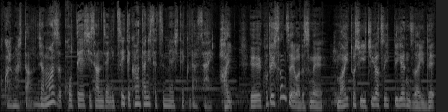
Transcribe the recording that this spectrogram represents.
わかりました。じゃあまず固定資産税について簡単に説明してください。はい、えー、固定資産税はですね毎年1月1日現在で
